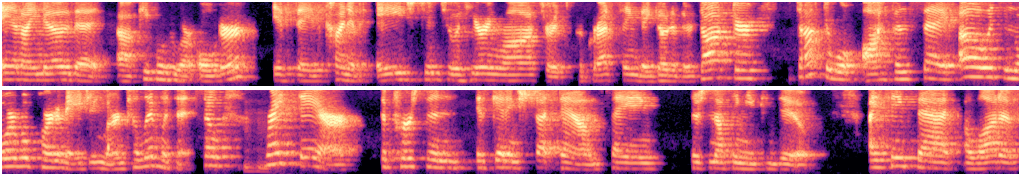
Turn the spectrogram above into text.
And I know that uh, people who are older, if they've kind of aged into a hearing loss or it's progressing, they go to their doctor. The doctor will often say, Oh, it's a normal part of aging, learn to live with it. So, mm-hmm. right there, the person is getting shut down, saying, There's nothing you can do. I think that a lot of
